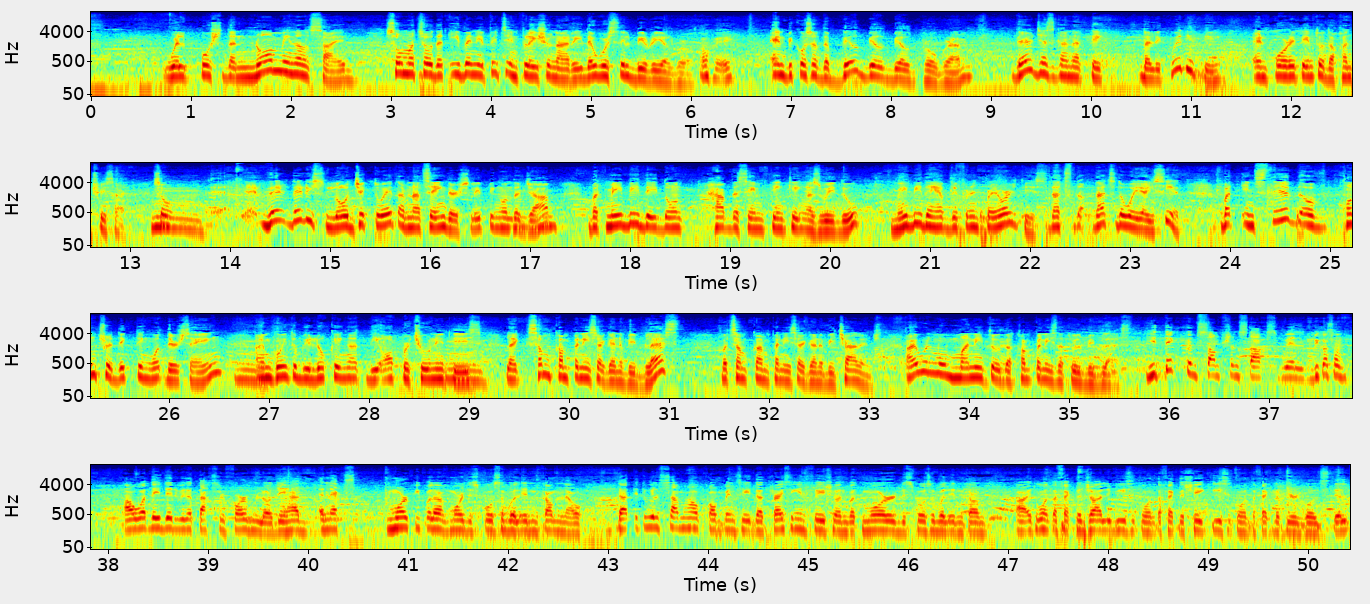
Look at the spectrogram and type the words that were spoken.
will push the nominal side so much so that even if it's inflationary, there will still be real growth. okay And because of the build, build, build program, they're just gonna take the liquidity and pour it into the countryside. So hmm. eh, there, there is logic to it. I'm not saying they're sleeping on the hmm. job, but maybe they don't have the same thinking as we do. Maybe they have different priorities. That's the, that's the way I see it. But instead of contradicting what they're saying, hmm. I'm going to be looking at the opportunities. Like some companies are going to be blessed, but some companies are going to be challenged. I will move money to the companies that will be blessed. you think consumption stocks will because of uh, what they did with the tax reform law they had an ex more people have more disposable income now that it will somehow compensate that rising inflation but more disposable income uh, it won't affect the jollibees it won't affect the Shakey's it won't affect the Puregold still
